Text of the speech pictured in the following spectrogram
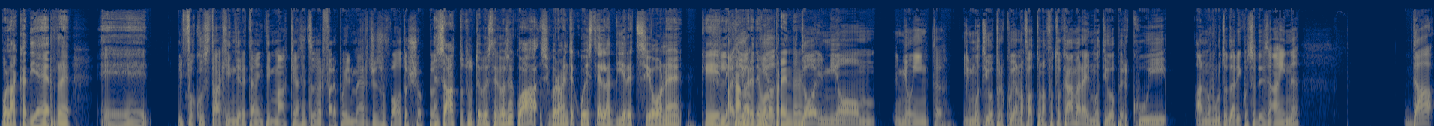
o l'HDR. E... il focus stacking direttamente in macchina senza dover fare poi il merge su Photoshop. Esatto, tutte queste cose qua, sicuramente questa è la direzione che le Ah, camere io- devono io prendere. Do il mio, il mio int. Il motivo per cui hanno fatto una fotocamera e il motivo per cui hanno voluto dargli questo design. Da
